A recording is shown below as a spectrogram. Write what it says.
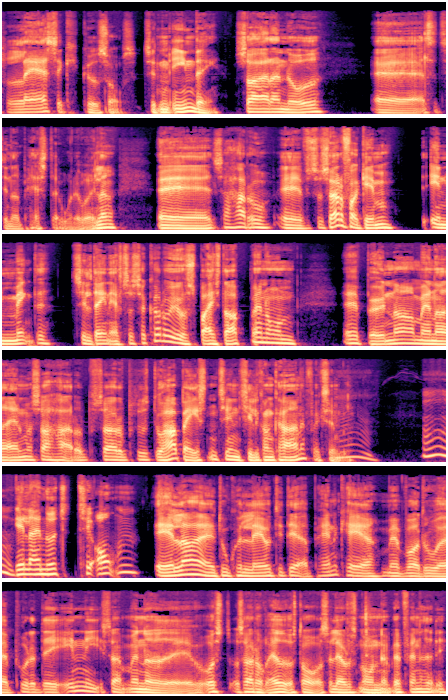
classic kødsovs til den ene dag. Så er der noget, øh, altså til noget pasta, whatever, eller andet. øh, så har du, øh, så sørger du for at gemme en mængde til dagen efter. Så kan du jo spice det op med nogle øh, bønner og med noget andet, så har du, så er du, plus- du har basen til en chili con carne, for eksempel. Mm. Mm. Eller noget til- ovnen. Eller øh, du kan lave de der pandekager, med, hvor du øh, putter det ind i sammen med noget øh, ost, og så har du revet ost over, og så laver du sådan nogle, øh, hvad fanden hedder de?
